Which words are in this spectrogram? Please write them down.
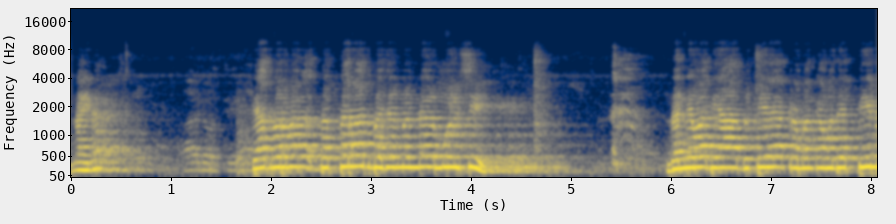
नाही ना? त्याचबरोबर दत्तराज भजन मंडळ मुळशी. धन्यवाद या द्वितीय क्रमांकामध्ये तीन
